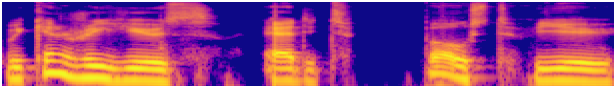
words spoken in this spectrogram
We can reuse edit post view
